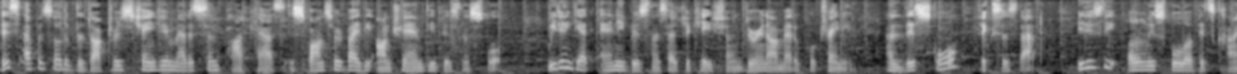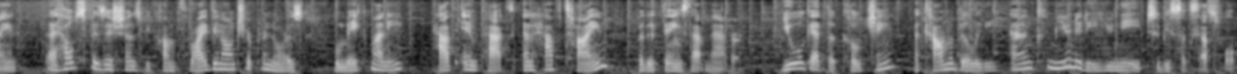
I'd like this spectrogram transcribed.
This episode of the Doctors Changing Medicine podcast is sponsored by the EntreMD Business School. We didn't get any business education during our medical training, and this school fixes that. It is the only school of its kind that helps physicians become thriving entrepreneurs who make money, have impact, and have time for the things that matter. You will get the coaching, accountability, and community you need to be successful.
